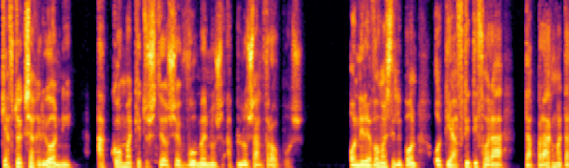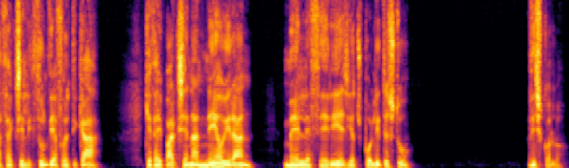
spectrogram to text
και αυτό εξαγριώνει ακόμα και τους θεοσεβούμενους απλούς ανθρώπους. Ονειρευόμαστε λοιπόν ότι αυτή τη φορά τα πράγματα θα εξελιχθούν διαφορετικά και θα υπάρξει ένα νέο Ιράν με ελευθερίες για τους πολίτες του; Δύσκολο.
